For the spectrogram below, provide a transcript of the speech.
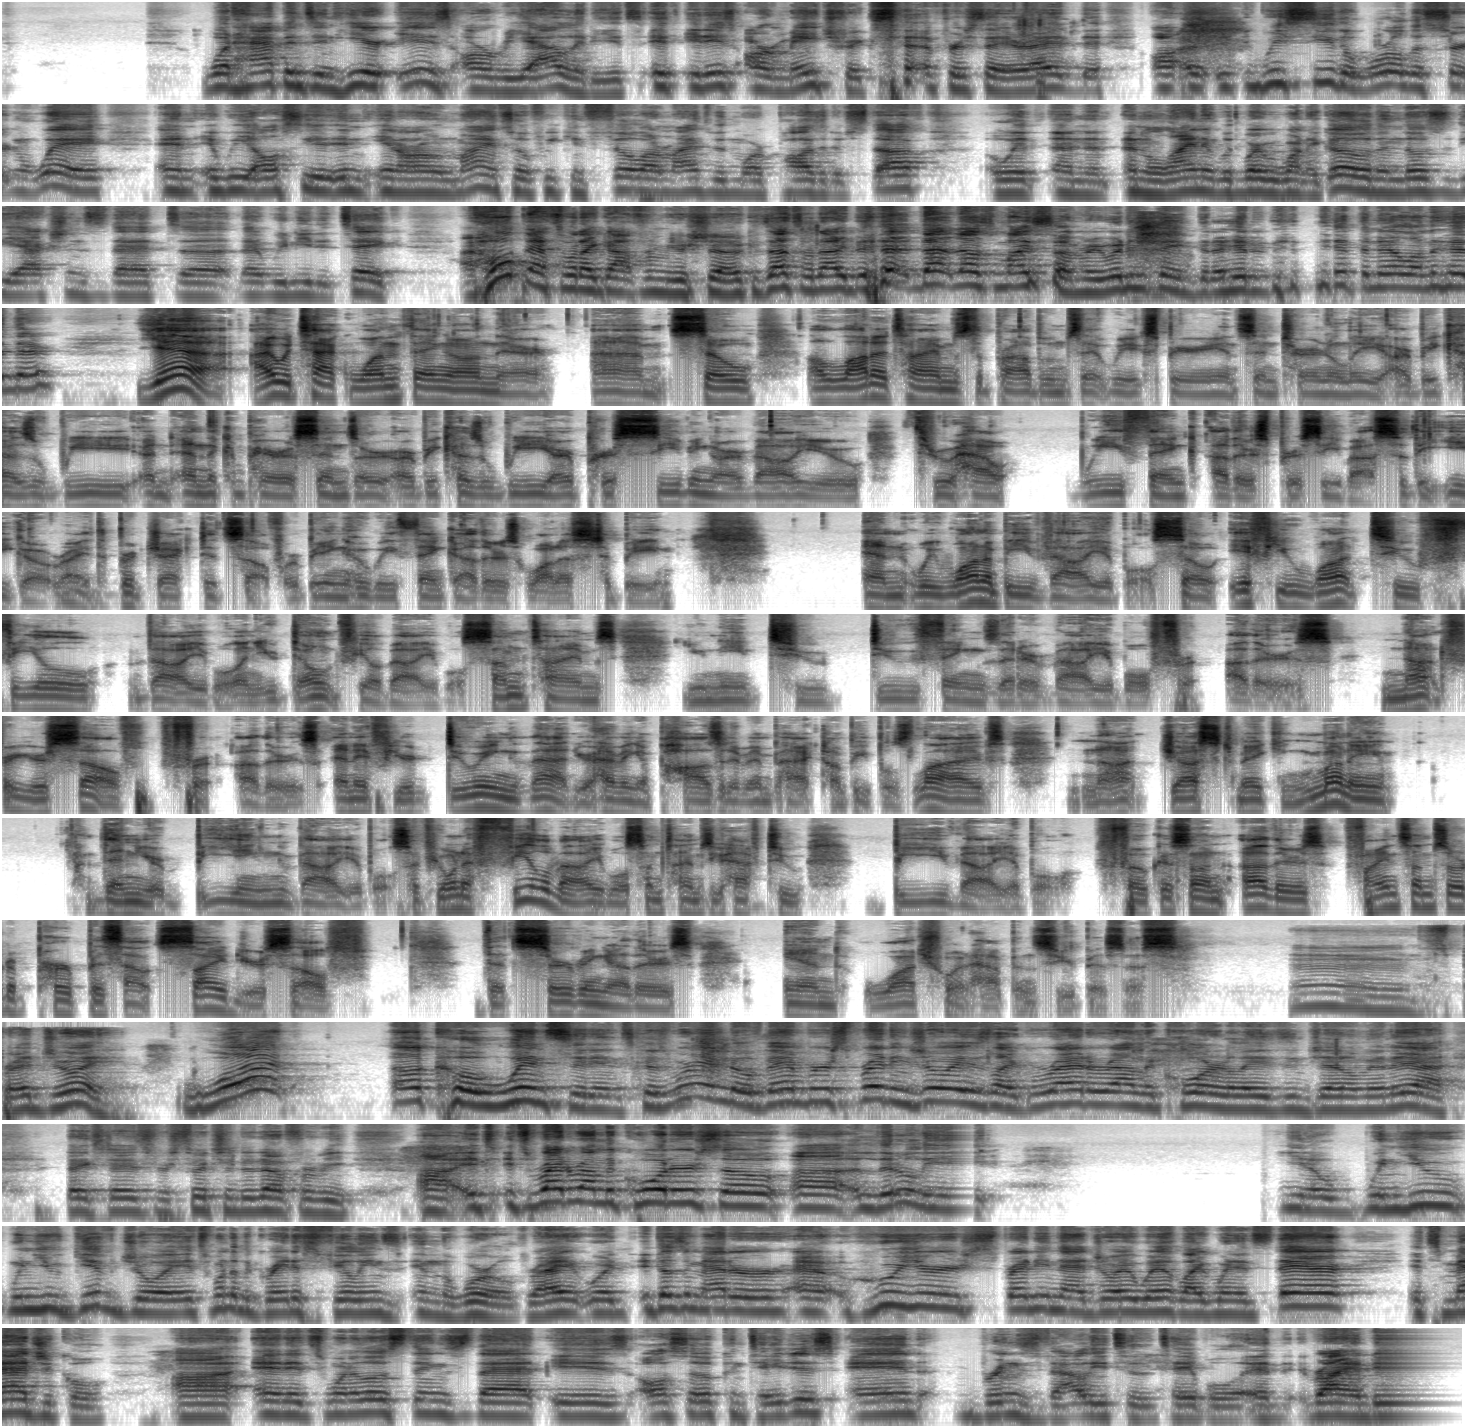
what happens in here is our reality. It's it, it is our matrix per se, right? Uh, we see the world a certain way, and we all see it in, in our own mind. So if we can fill our minds with more positive stuff, with and, and align it with where we want to go, then those are the actions that uh, that we need to take. I hope that's what I got from your show because that's what I did. That, that was my summary. What do you think? Did I hit hit the nail on the head there? Yeah, I would tack one thing on there. Um, so a lot of times the problems that we experience internally are because we and, and the comparisons are, are because we are perceiving our value through how we think others perceive us. So the ego, right? The projected self. We're being who we think others want us to be. And we want to be valuable. So if you want to feel valuable and you don't feel valuable, sometimes you need to do things that are valuable for others not for yourself, for others. And if you're doing that, you're having a positive impact on people's lives, not just making money, then you're being valuable. So if you want to feel valuable, sometimes you have to be valuable. Focus on others, find some sort of purpose outside yourself that's serving others, and watch what happens to your business. Mm, spread joy. What a coincidence because we're in November. Spreading joy is like right around the corner, ladies and gentlemen. Yeah, thanks, James, for switching it up for me. Uh, it's it's right around the corner, so uh, literally, you know, when you when you give joy, it's one of the greatest feelings in the world, right? When it doesn't matter uh, who you're spreading that joy with, like when it's there, it's magical. Uh, and it's one of those things that is also contagious and brings value to the table. And Ryan,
